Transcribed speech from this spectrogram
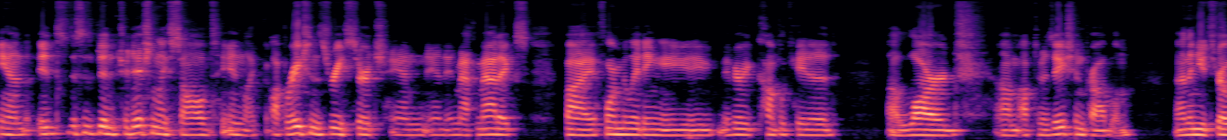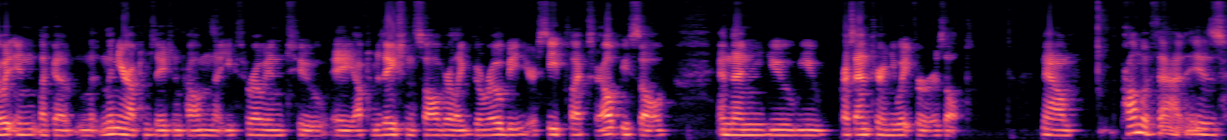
And it's this has been traditionally solved in like operations research and, and in mathematics by formulating a, a very complicated uh, large um, optimization problem and then you throw it in like a linear optimization problem that you throw into a optimization solver like Gurobi or Cplex or LPsolve, and then you you press enter and you wait for a result. Now, the problem with that is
